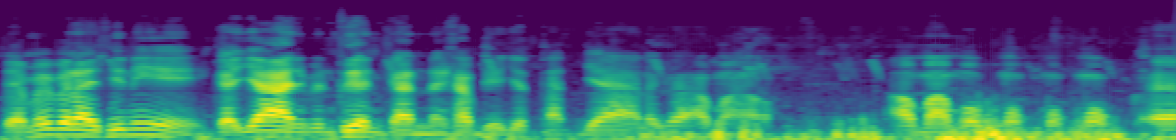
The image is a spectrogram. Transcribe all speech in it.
แต่ไม่เป็นไรที่นี่กับหญ้านี่เป็นเพื่อนกันนะครับ เดี๋ยวจะตัดหญ้าแล้วก็เอามาเอามาหมกหมกหมกหมกเอ่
